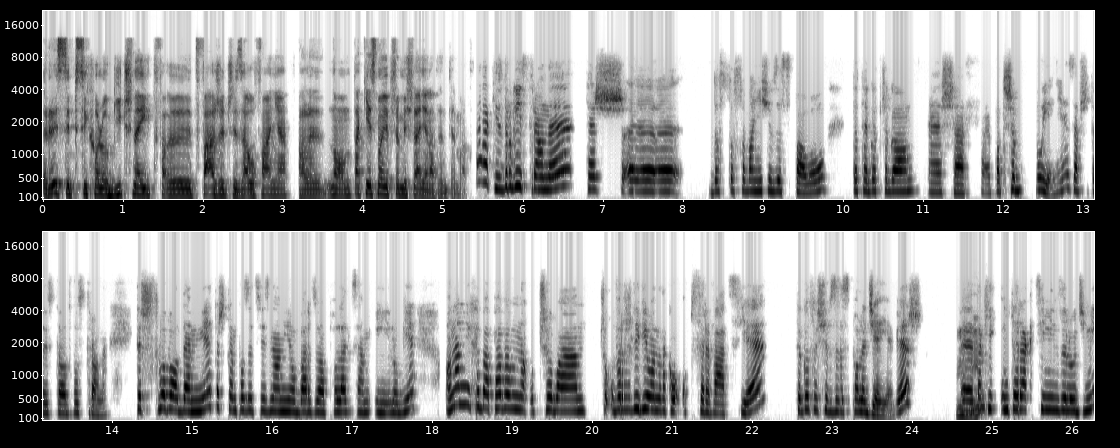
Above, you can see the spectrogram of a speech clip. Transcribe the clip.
rysy psychologicznej twa- twarzy czy zaufania, ale no, takie jest moje przemyślenie na ten temat. Tak, i z drugiej strony też e, dostosowanie się zespołu do tego, czego e, szef e, potrzebuje, nie? Zawsze to jest to dwustronne. Też słowo ode mnie, też tę pozycję znam ją bardzo polecam i lubię. Ona mnie chyba, Paweł, nauczyła, czy uwrażliwiła na taką obserwację tego, co się w zespole dzieje, wiesz? E, Mhm. takiej interakcji między ludźmi,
